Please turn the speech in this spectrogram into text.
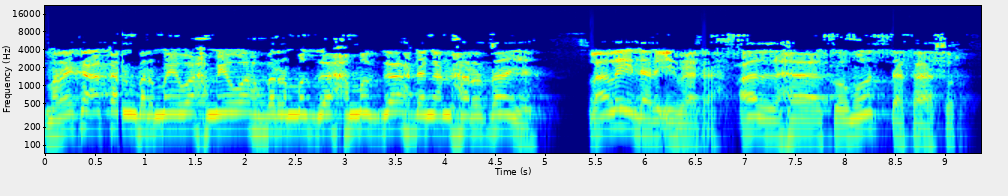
Mereka akan bermewah-mewah, bermegah-megah dengan hartanya lalai dari ibadah. Alhaakumut takatsur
